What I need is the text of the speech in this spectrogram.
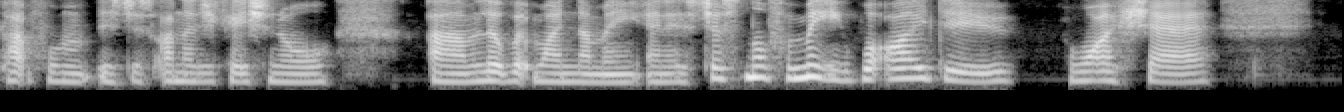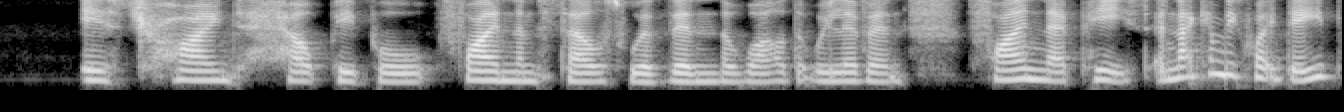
platform is just uneducational, um, a little bit mind numbing, and it's just not for me. What I do and what I share is trying to help people find themselves within the world that we live in, find their peace, and that can be quite deep.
